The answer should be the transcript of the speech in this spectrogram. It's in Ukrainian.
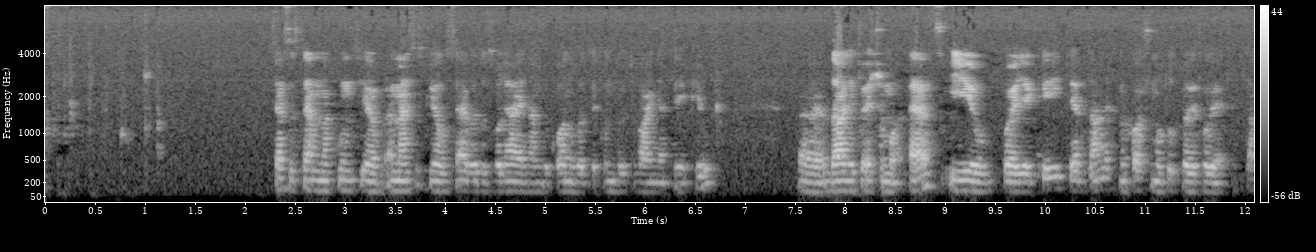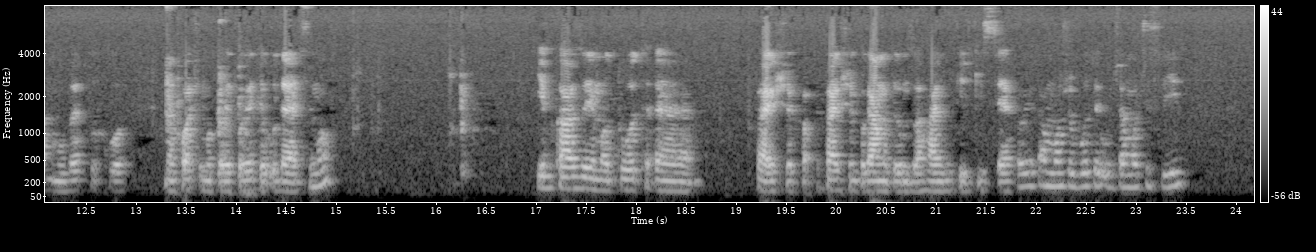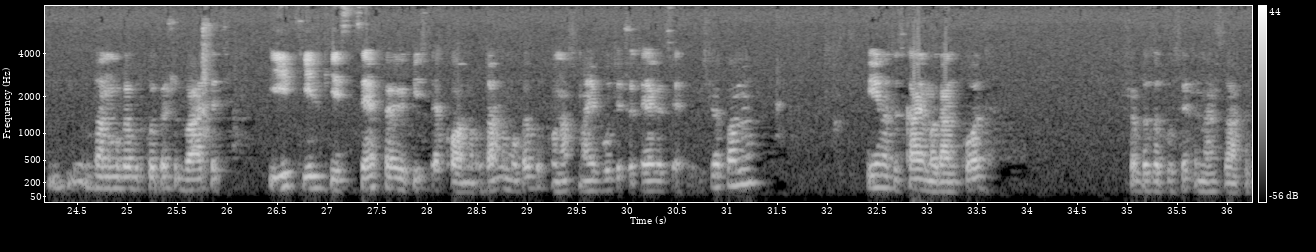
Ця системна функція в MS SQL Server дозволяє нам виконувати конвертування типів. Е, Далі пишемо S і в який тип даних ми хочемо тут перетворити. В даному випадку ми хочемо перетворити у decimal. І вказуємо тут е, перший- першим параметром загальну кількість цифр, яка може бути у цьому числі. В даному випадку пишу 20. І кількість цифр після коми. У даному випадку у нас має бути 4 цифри після коми. І натискаємо Run Code, щоб запустити наш запит.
